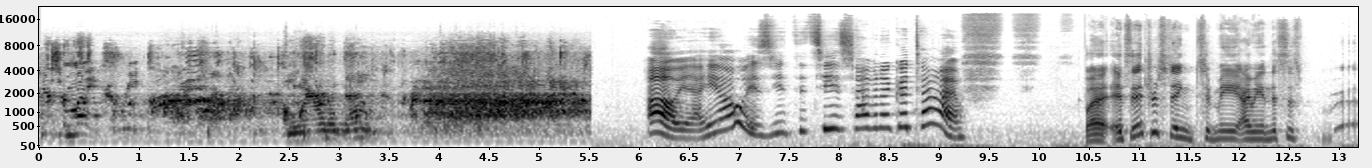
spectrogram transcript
Here's your money, creep. I'm wearing it down. Oh yeah, he always he, he's having a good time. But it's interesting to me. I mean, this is it-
